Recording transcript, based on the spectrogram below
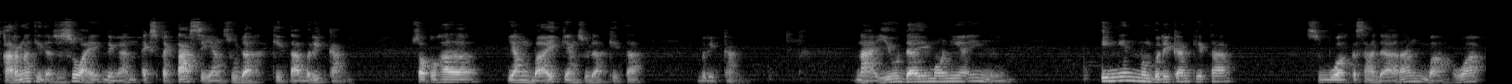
Karena tidak sesuai dengan ekspektasi yang sudah kita berikan. Suatu hal yang baik yang sudah kita berikan. Nah, eudaimonia ini ingin memberikan kita sebuah kesadaran bahwa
